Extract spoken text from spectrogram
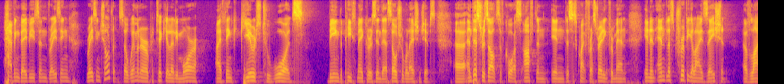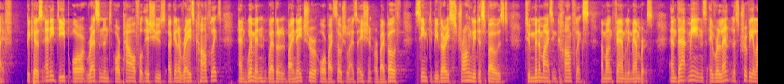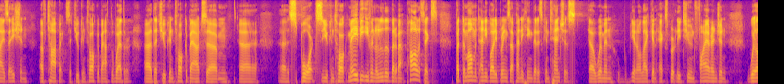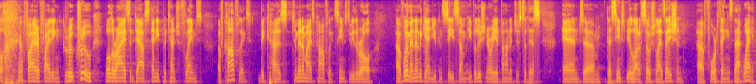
having babies and raising raising children. So women are particularly more I think, geared towards being the peacemakers in their social relationships. Uh, and this results, of course, often in this is quite frustrating for men in an endless trivialization of life because any deep or resonant or powerful issues are going to raise conflict, and women, whether by nature or by socialization or by both, seem to be very strongly disposed to minimizing conflicts among family members. And that means a relentless trivialization of topics that you can talk about the weather, uh, that you can talk about. Um, uh, uh, sports. You can talk maybe even a little bit about politics, but the moment anybody brings up anything that is contentious, uh, women, you know, like an expertly tuned fire engine, will a firefighting crew will arise and douse any potential flames of conflict because to minimize conflict seems to be the role of women. And again, you can see some evolutionary advantages to this, and um, there seems to be a lot of socialization uh, for things that way.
